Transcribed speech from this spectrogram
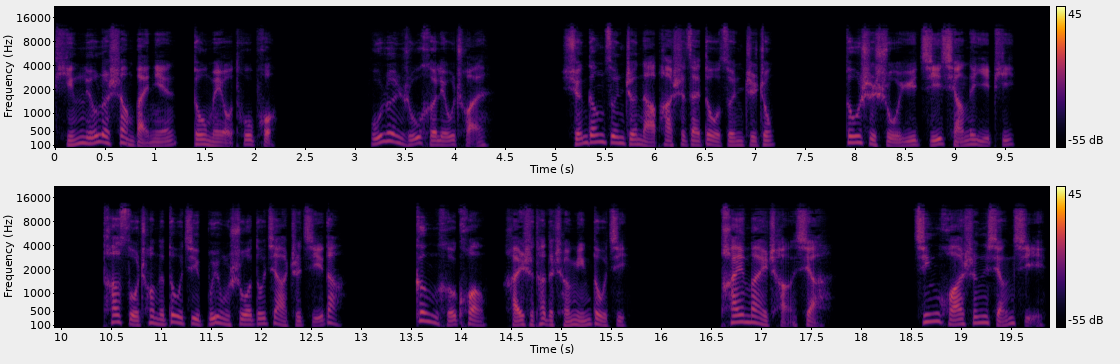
停留了上百年都没有突破。无论如何流传，玄罡尊者哪怕是在斗尊之中，都是属于极强的一批。他所创的斗技，不用说都价值极大，更何况还是他的成名斗技。拍卖场下，金华声响起，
